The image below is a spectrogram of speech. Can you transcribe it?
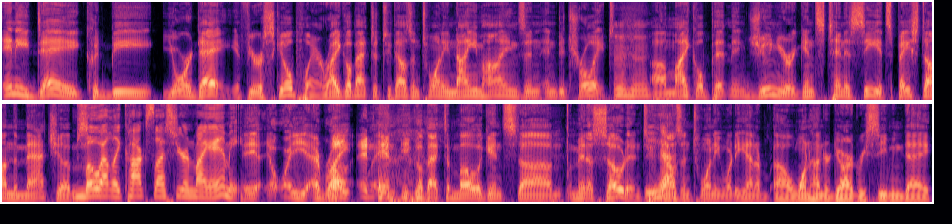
any day could be your day if you're a skill player, right? Go back to 2020, Nyheim Hines in, in Detroit, uh, Michael Pittman Jr. against Tennessee. It's based on the matchups. Mo Alie-Cox last year in Miami. Yeah, oh, yeah, right. and- and, you go back to Mo against um, Minnesota in 2020, when he had a, a 100 yard receiving day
